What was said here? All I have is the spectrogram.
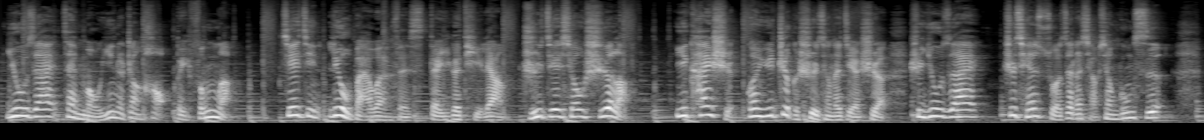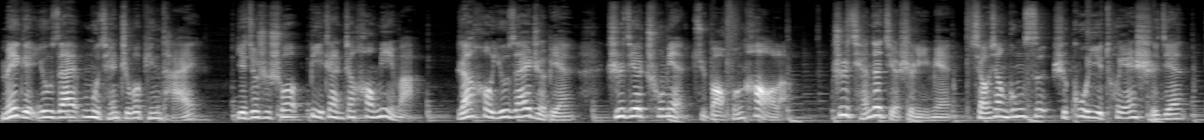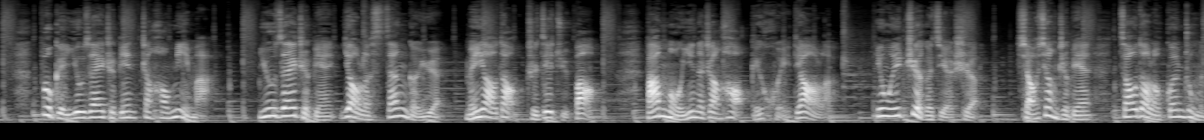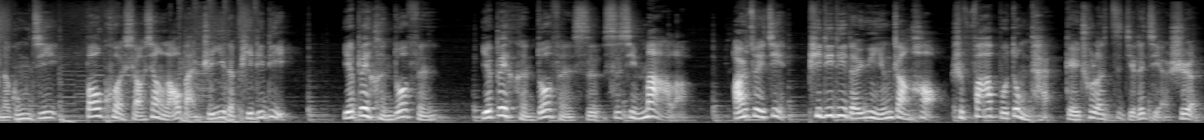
，UZ 在某音的账号被封了，接近六百万粉丝的一个体量直接消失了。一开始关于这个事情的解释是，UZ 之前所在的小象公司没给 UZ 目前直播平台，也就是说 B 站账号密码，然后 UZ 这边直接出面举报封号了。之前的解释里面，小象公司是故意拖延时间，不给 UZ 这边账号密码。UZ 这边要了三个月没要到，直接举报，把某音的账号给毁掉了。因为这个解释，小象这边遭到了观众们的攻击，包括小象老板之一的 PDD，也被很多粉也被很多粉丝私信骂了。而最近 PDD 的运营账号是发布动态，给出了自己的解释。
